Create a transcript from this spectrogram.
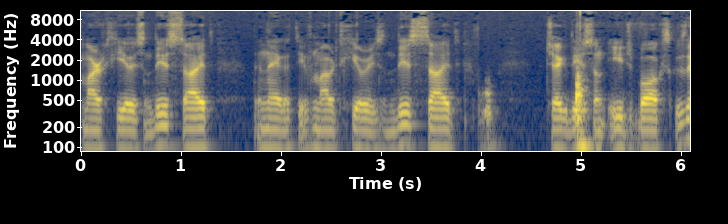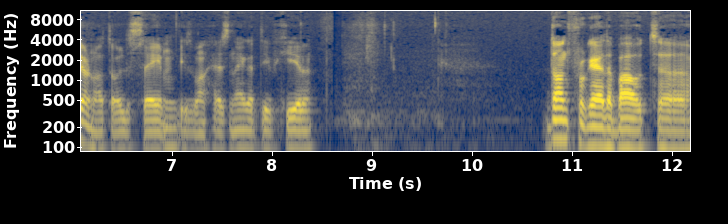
marked here is on this side, the negative marked here is on this side. Check this on each box because they're not all the same. This one has negative here. Don't forget about uh,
